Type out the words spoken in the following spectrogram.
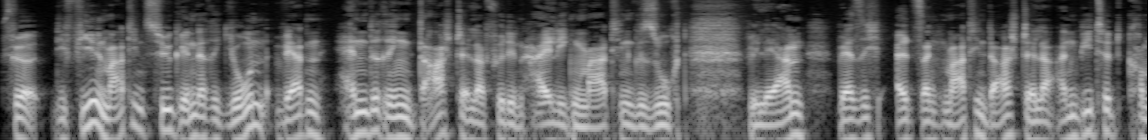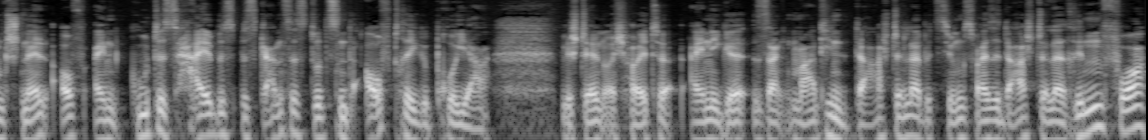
für die vielen Martinzüge in der Region werden Händering Darsteller für den heiligen Martin gesucht. Wir lernen, wer sich als St. Martin Darsteller anbietet, kommt schnell auf ein gutes halbes bis ganzes Dutzend Aufträge pro Jahr. Wir stellen euch heute einige St. Martin Darsteller bzw. Darstellerinnen vor,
